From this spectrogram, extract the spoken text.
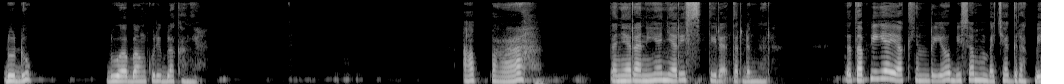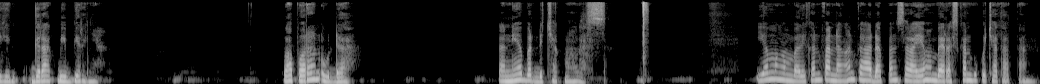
duduk dua bangku di belakangnya. Apa? Tanya Rania nyaris tidak terdengar. Tetapi ia yakin Rio bisa membaca gerak, bi gerak bibirnya. Laporan udah, Rania berdecak malas. Ia mengembalikan pandangan ke hadapan seraya membereskan buku catatan.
